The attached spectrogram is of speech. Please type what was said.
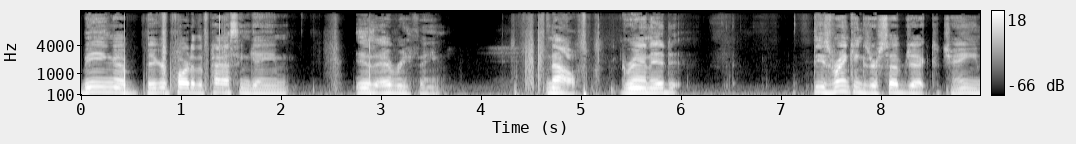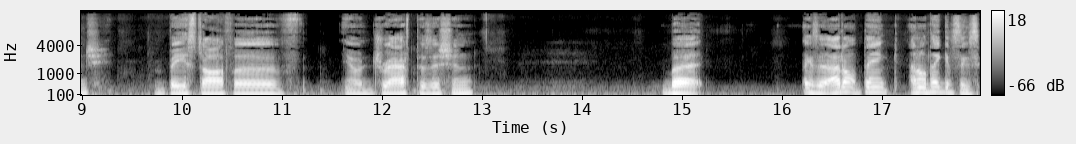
Being a bigger part of the passing game is everything. Now, granted, these rankings are subject to change based off of you know draft position but like I said, I don't think I don't think it's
